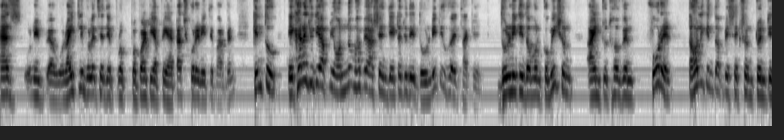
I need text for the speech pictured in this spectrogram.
অ্যাজ উনি রাইটলি বলেছে যে প্রপার্টি আপনি অ্যাটাচ করে নিতে পারবেন। কিন্তু এখানে যদি আপনি অন্যভাবে আসেন যে এটা যদি দুর্নীতি হয়ে থাকে, দুর্নীতি দমন কমিশন আইন টু থাউজেন্ড ফোর এর, তাহলে কিন্তু আপনি সেকশন টোয়েন্টি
